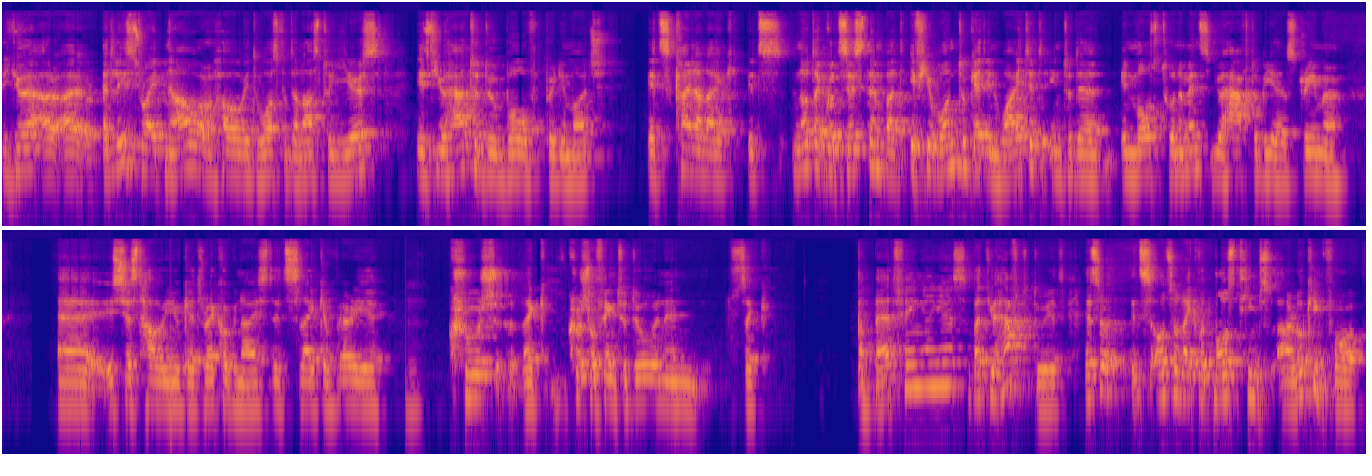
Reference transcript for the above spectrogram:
You are, uh, at least right now or how it was for the last two years is you had to do both pretty much. It's kind of like it's not a good system but if you want to get invited into the in most tournaments you have to be a streamer. Uh, it's just how you get recognized. It's like a very crucial like crucial thing to do and then it's like a bad thing i guess but you have to do it. It's a, it's also like what most teams are looking for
